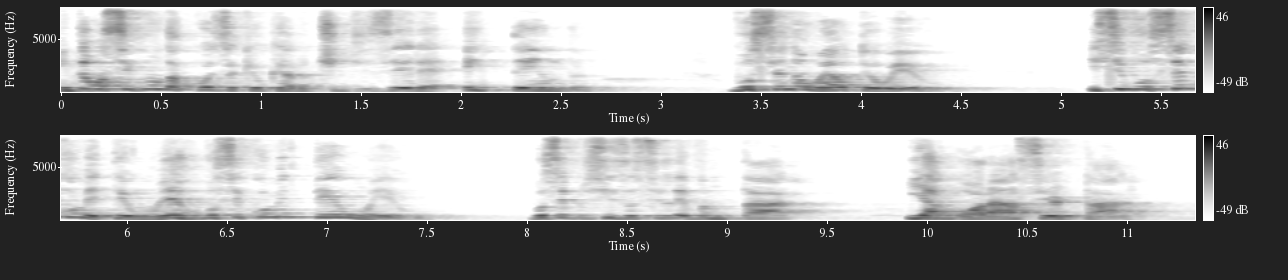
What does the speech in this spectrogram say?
Então a segunda coisa que eu quero te dizer é entenda. Você não é o teu erro. E se você cometeu um erro, você cometeu um erro. Você precisa se levantar e agora acertar.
